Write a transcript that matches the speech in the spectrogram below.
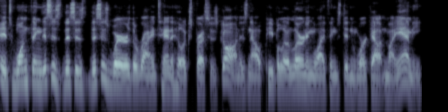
it's one thing. This is this is this is where the Ryan Tannehill Express is gone. Is now people are learning why things didn't work out in Miami.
